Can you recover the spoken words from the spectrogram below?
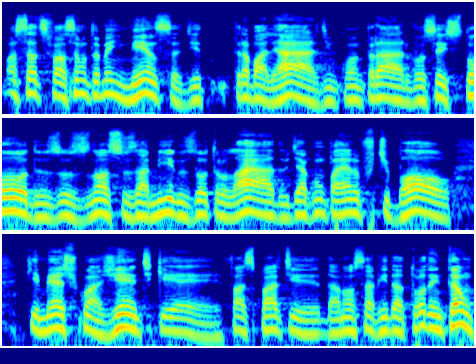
Uma satisfação também imensa de trabalhar, de encontrar vocês todos, os nossos amigos do outro lado, de acompanhar o futebol, que mexe com a gente, que é, faz parte da nossa vida toda. Então,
